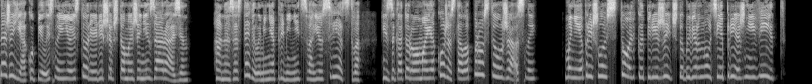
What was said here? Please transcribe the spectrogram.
Даже я купилась на ее историю, решив, что мой жених заразен. Она заставила меня применить свое средство, из-за которого моя кожа стала просто ужасной. Мне пришлось столько пережить, чтобы вернуть ей прежний вид.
